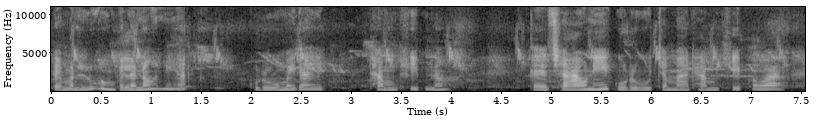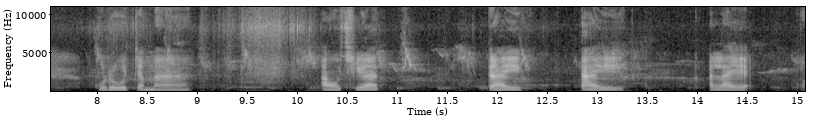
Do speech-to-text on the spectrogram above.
แต่มันร่วงไปแล้วเนาะเนี่ยกูรูไม่ได้ทำคลิปเนาะ แต่เช้านี้กูรูจะมาทำคลิปเพราะว่ากูรูจะมา เอาเชื้อไตไตอะไรโค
